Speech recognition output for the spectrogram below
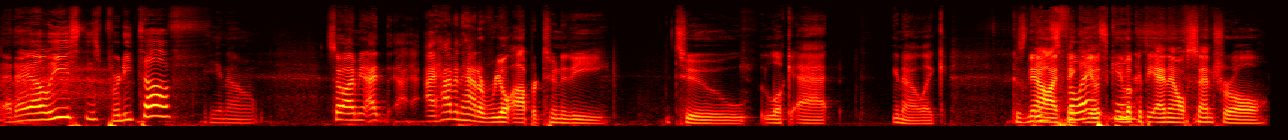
That AL East is pretty tough. you know. So I mean, I I haven't had a real opportunity to look at, you know, like because now I think you, you look at the NL Central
